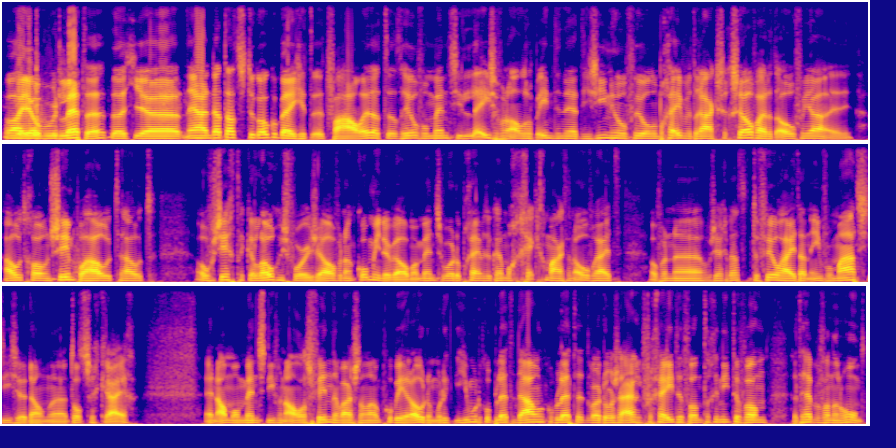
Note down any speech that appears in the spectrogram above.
waar je op moet letten. Dat, je, nou ja, dat, dat is natuurlijk ook een beetje het, het verhaal. Hè? Dat, dat heel veel mensen die lezen van alles op internet, die zien heel veel. En op een gegeven moment ze zichzelf uit het oog van ja, eh, hou het gewoon simpel, hou het, hou het overzichtelijk en logisch voor jezelf. En dan kom je er wel. Maar mensen worden op een gegeven moment ook helemaal gek gemaakt aan de overheid. Of een, eh, hoe zeg je dat? Teveelheid aan informatie die ze dan eh, tot zich krijgen. En allemaal mensen die van alles vinden, waar ze dan ook proberen, oh, dan moet ik, hier moet ik op letten, daar moet ik op letten. Waardoor ze eigenlijk vergeten van te genieten van het hebben van een hond.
